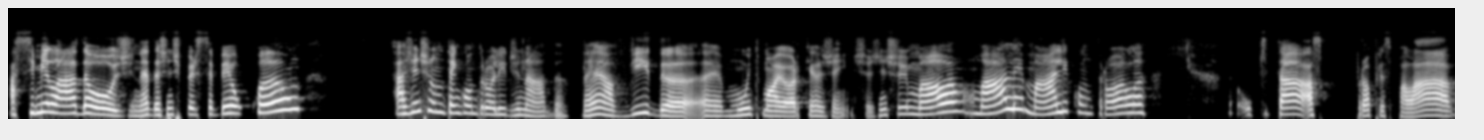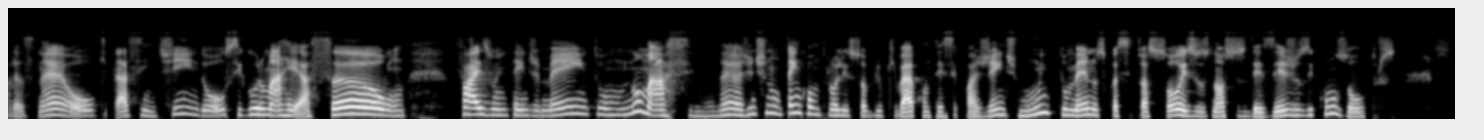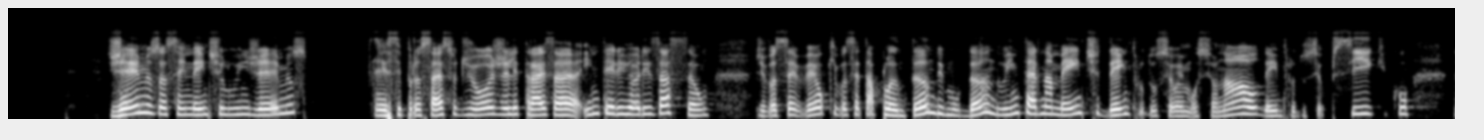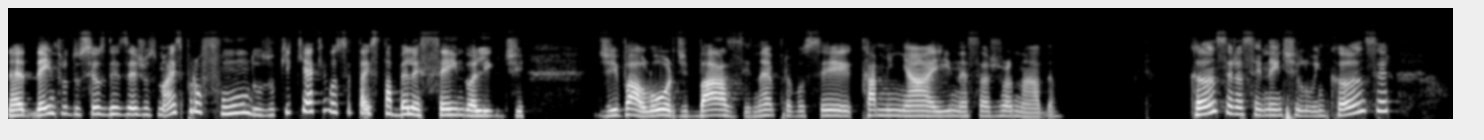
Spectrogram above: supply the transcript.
assimilada hoje, né, da gente perceber o quão a gente não tem controle de nada, né, a vida é muito maior que a gente, a gente mal male male controla o que tá as próprias palavras, né, ou o que tá sentindo, ou segura uma reação, faz um entendimento, no máximo, né, a gente não tem controle sobre o que vai acontecer com a gente, muito menos com as situações, os nossos desejos e com os outros. Gêmeos, ascendente Lua em Gêmeos, esse processo de hoje ele traz a interiorização, de você ver o que você tá plantando e mudando internamente dentro do seu emocional, dentro do seu psíquico, né, dentro dos seus desejos mais profundos, o que que é que você tá estabelecendo ali de de valor, de base, né, pra você caminhar aí nessa jornada. Câncer, ascendente Lua em Câncer,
